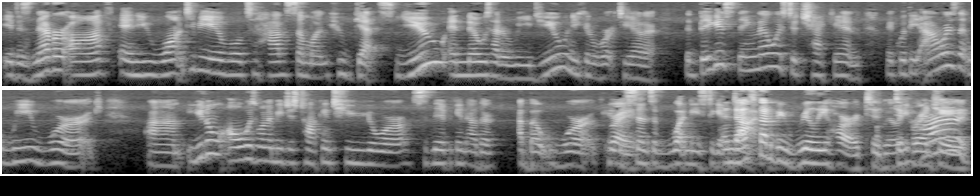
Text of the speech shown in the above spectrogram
it is never off, and you want to be able to have someone who gets you and knows how to read you and you can work together. The biggest thing though is to check in. Like with the hours that we work, um, you don't always want to be just talking to your significant other about work in Right. the sense of what needs to get and done And that's got to be really hard to really differentiate. hard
